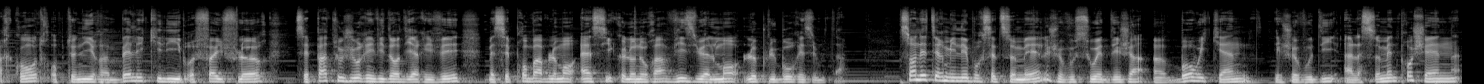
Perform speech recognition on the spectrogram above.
Par contre, obtenir un bel équilibre feuilles-fleurs, c'est pas toujours évident d'y arriver, mais c'est probablement ainsi que l'on aura visuellement le plus beau résultat. C'en est terminé pour cette semaine, je vous souhaite déjà un bon week-end et je vous dis à la semaine prochaine.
